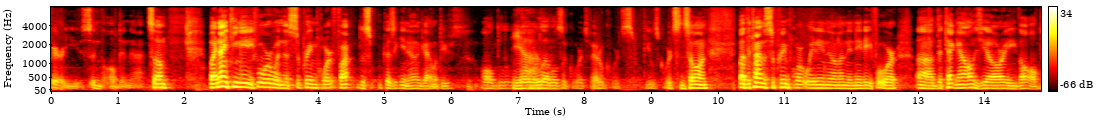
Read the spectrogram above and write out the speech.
fair use involved in that. So by 1984, when the Supreme Court, because you know, got with these all the little Yeah. lower levels of courts, federal courts, appeals courts, and so on. By the time the Supreme Court weighed in on it in '84, uh, the technology had already evolved.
